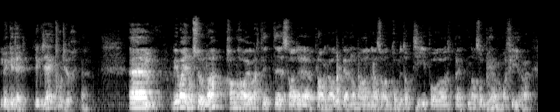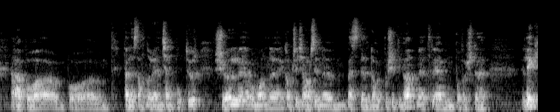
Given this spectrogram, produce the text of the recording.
det, lykke til. lykke til. God tur. Eh, vi var innom Sturla. Han har jo vært litt eh, skadeplaga opp igjennom. Han, Ja. altså, han kommer topp ti på sprinten, og så blir han nummer fire her på, på eh, fellesstarten. Og det er en kjempeopptur. Sjøl om han eh, kanskje ikke har sin eh, beste dag på skytinga, med tre bom på første ligg,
